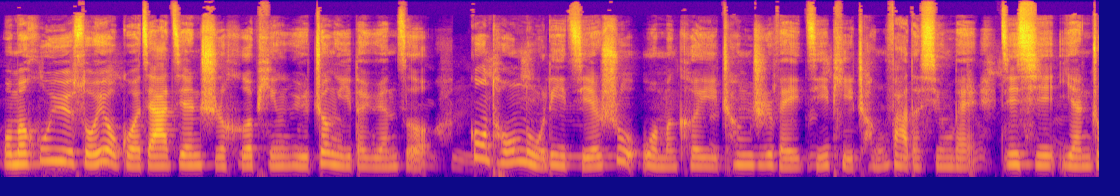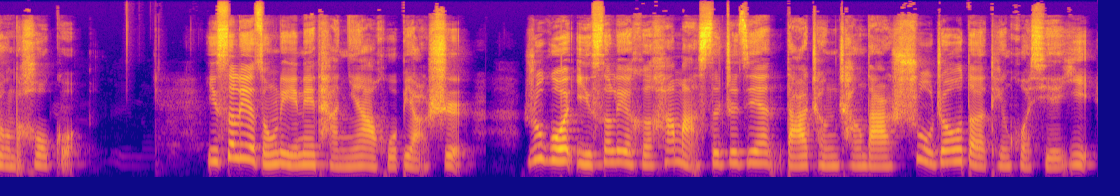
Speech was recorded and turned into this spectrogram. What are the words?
我们呼吁所有国家坚持和平与正义的原则，共同努力结束我们可以称之为集体惩罚的行为及其严重的后果。以色列总理内塔尼亚胡表示，如果以色列和哈马斯之间达成长达数周的停火协议，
